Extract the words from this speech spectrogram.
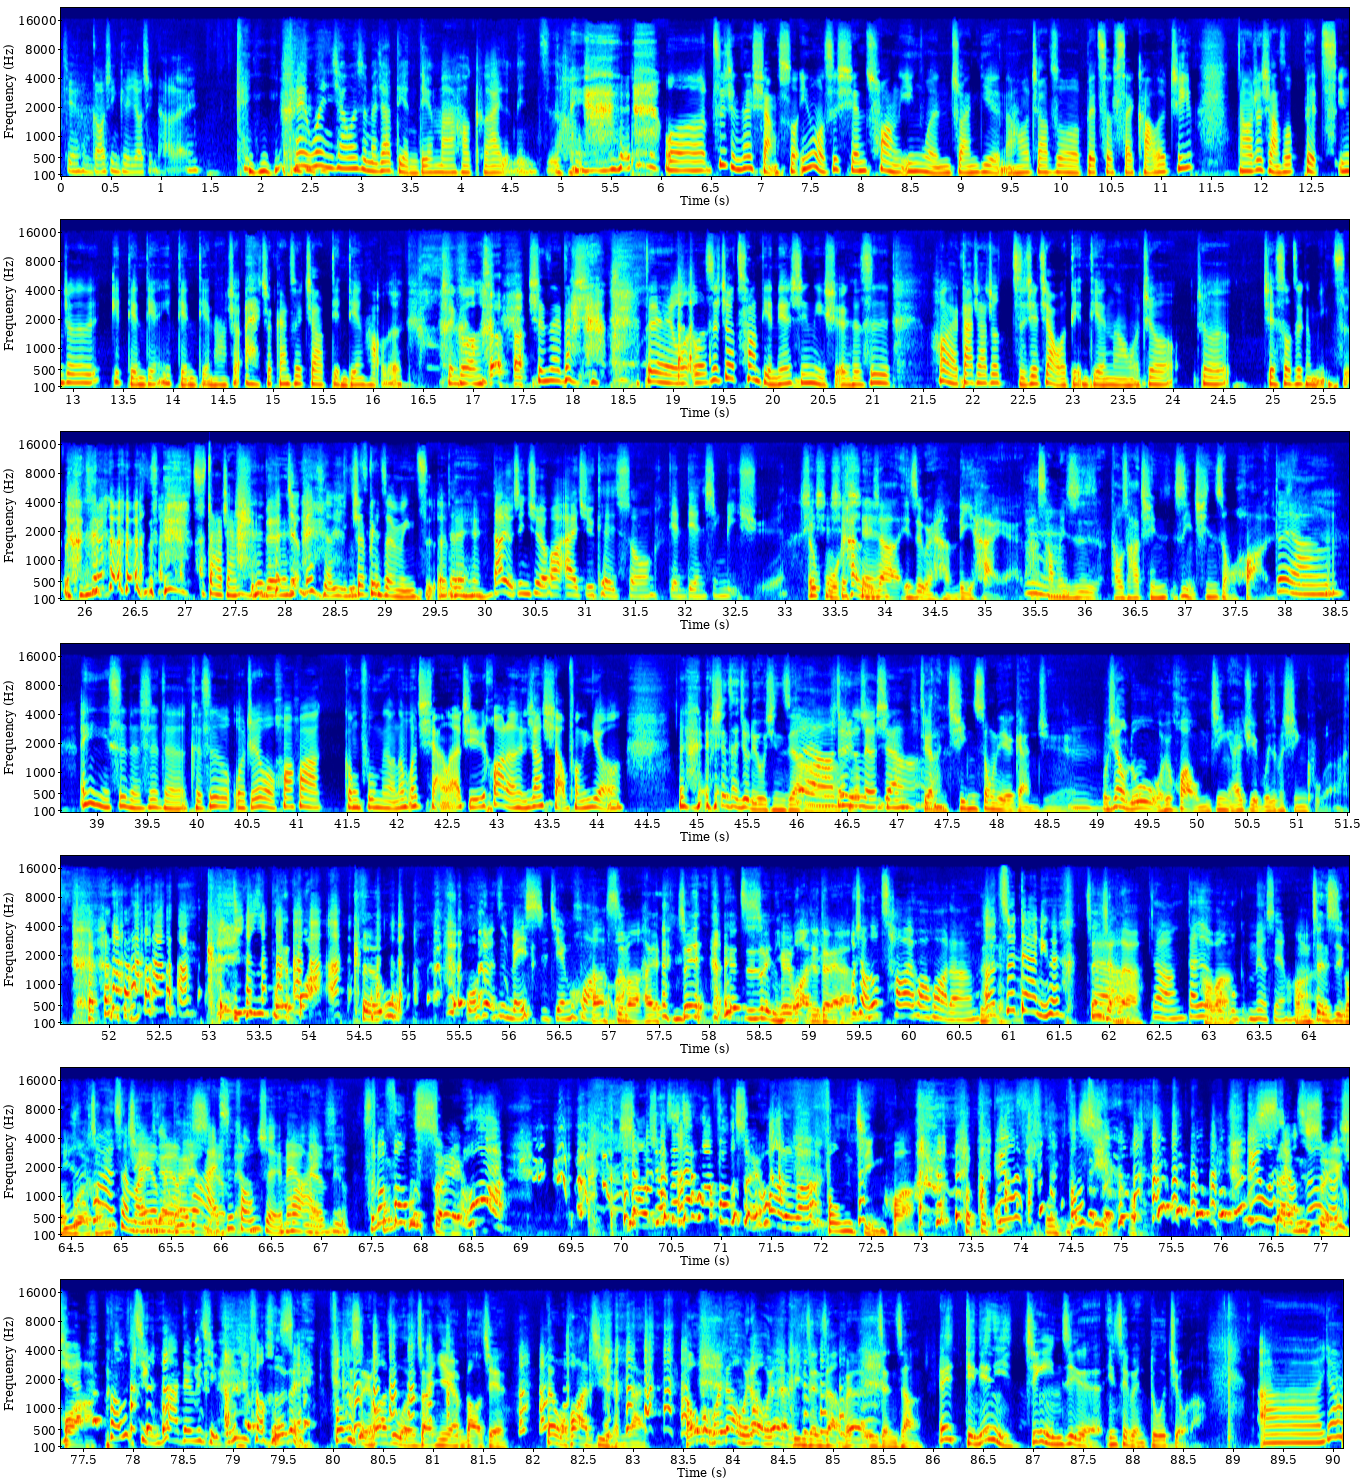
今天很高兴可以邀请他来。可以可以问一下为什么叫点点吗？好可爱的名字。我之前在想说，因为我是先创英文专业，然后叫做 Bits of Psychology，然后就想说 Bits，因为就是一点点一点点，然后就哎，就干脆叫点点好了。结果 现在大家对我我是就创点点心理学，可是后来大家就直接叫我点点呢，我就就接受这个名字了。是大家取的，就变成名字，就变成名字了。对，对大家有兴趣的话，IG 可以搜“点点心理学”谢谢谢谢。我看了一下 Instagram，很厉害哎、欸，它上面是都是他亲，是你亲手画的。对啊，哎、欸，是的，是的。可是我觉得我画画功夫没有那么强了，其实画的很像小朋友。现在就流行这样，对啊，就流行这样，对，很轻松的一个感觉。嗯，我想如果我会画，我们经营 IG 也不会这么辛苦了。肯定就是不会画，可恶！我个人是没时间画、啊，是吗？哎，所以哎，之所以你会画就对了。我小时候超爱画画的啊，啊，所以对啊，你会真的假的？对啊，但是我我没有时间画。我们正式公布，你是画什么？人画还是风水画？还是什么风水画？小学生在画风水画的吗？风景画，因为风景，因为我小时候有学风景画。对不起，不是风水，风水画是我的专业，很抱歉，但我画技很烂。好，我们回到回到回到来宾身上，回到来宾身上。哎，点点，你经营这个 Instagram 多久了？呃，要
